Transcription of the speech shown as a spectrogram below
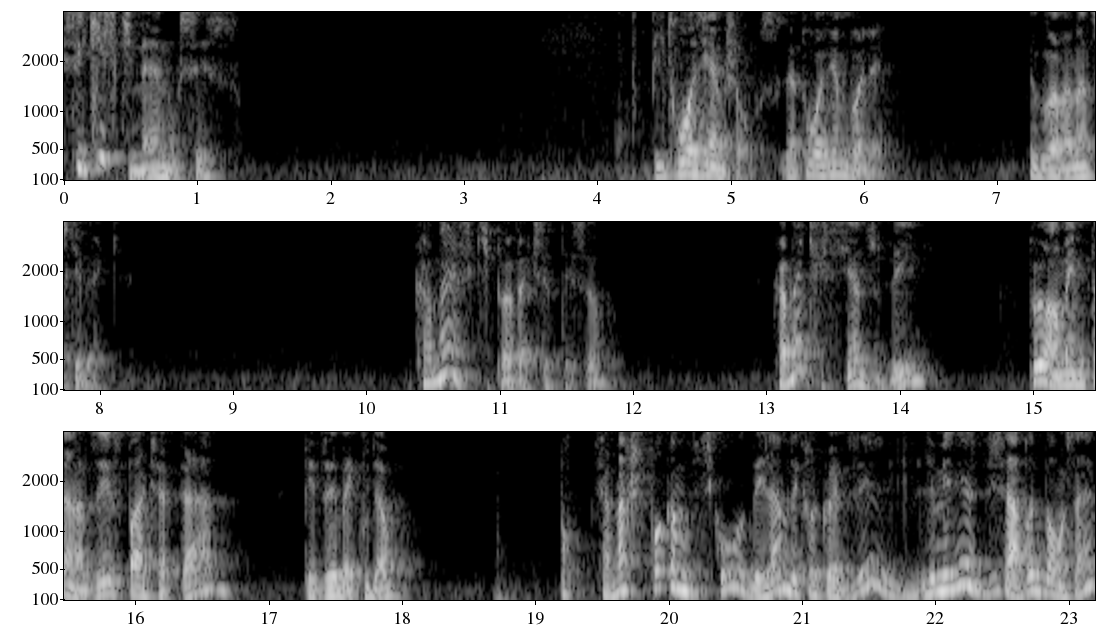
C'est qui ce qui mène au 6? Puis troisième chose, le troisième volet, le gouvernement du Québec. Comment est-ce qu'ils peuvent accepter ça? Comment Christian Dubé peut en même temps dire c'est pas acceptable, puis dire ben coudon. Ça marche pas comme discours, des larmes de crocodile. Le ministre dit ça n'a pas de bon sens,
